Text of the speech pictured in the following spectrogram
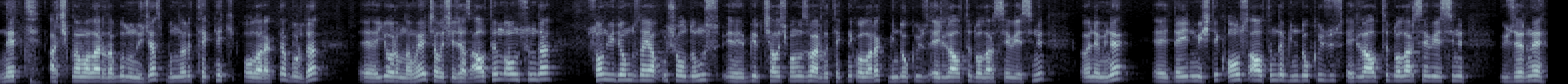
net açıklamalarda bulunacağız. Bunları teknik olarak da burada e, yorumlamaya çalışacağız. Altının onsunda son videomuzda yapmış olduğumuz e, bir çalışmamız vardı. Teknik olarak 1956 dolar seviyesinin önemine e, değinmiştik. Ons altında 1956 dolar seviyesinin üzerine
